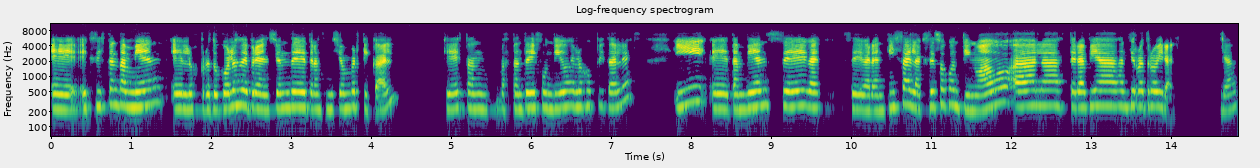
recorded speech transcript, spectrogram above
Eh, existen también eh, los protocolos de prevención de transmisión vertical, que están bastante difundidos en los hospitales, y eh, también se, se, garantiza el acceso continuado a las terapias antirretrovirales. ¿ya?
